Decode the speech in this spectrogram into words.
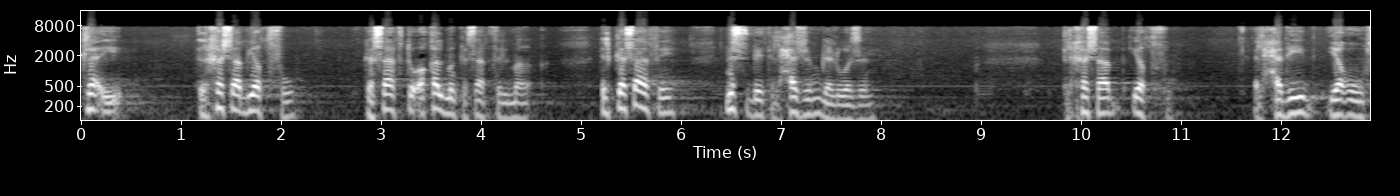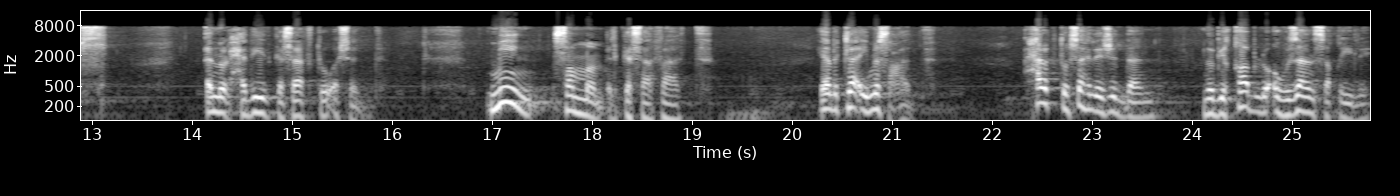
تلاقي الخشب يطفو كثافته أقل من كثافة الماء. الكثافة نسبة الحجم للوزن. الخشب يطفو الحديد يغوص. أن الحديد كثافته أشد. مين صمم الكثافات؟ يعني بتلاقي مصعد. حركته سهلة جدا أنه بيقابله أوزان ثقيلة.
